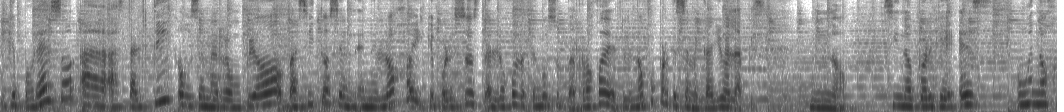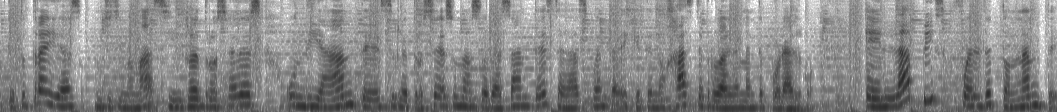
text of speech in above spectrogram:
y que por eso hasta el tic o se me rompió vasitos en, en, el ojo y que por eso hasta el ojo lo tengo súper rojo del enojo porque se me cayó el lápiz. No, sino porque es un enojo que tú traías muchísimo más. Si retrocedes un día antes, si retrocedes unas horas antes, te das cuenta de que te enojaste probablemente por algo. El lápiz fue el detonante.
